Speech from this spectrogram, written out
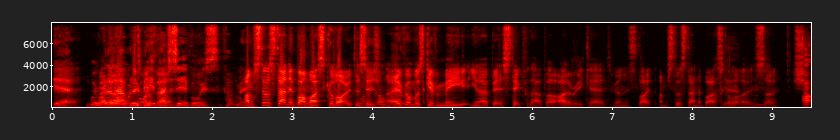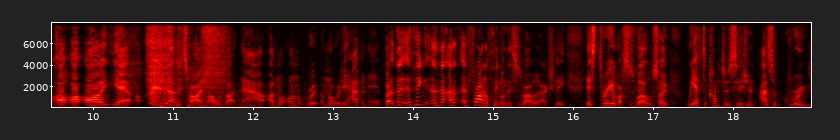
Yeah, Yeah. we're running But, out of blue Peter badges here, boys. Fuck me. I'm still standing by my Schelotto decision. gold though. medal? Everyone was giving me, you know, a bit of stick for that, but I don't really care to be honest. Like, I'm still standing by Schelotto. Mm. So I, shut I, up. I, I, yeah. Even at the time, I was like, "Nah, I'm not. I'm not, I'm not really having it." But the, the thing, and, and final thing on this as well, actually, there's three of us as well, so we have to come to a decision as a group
